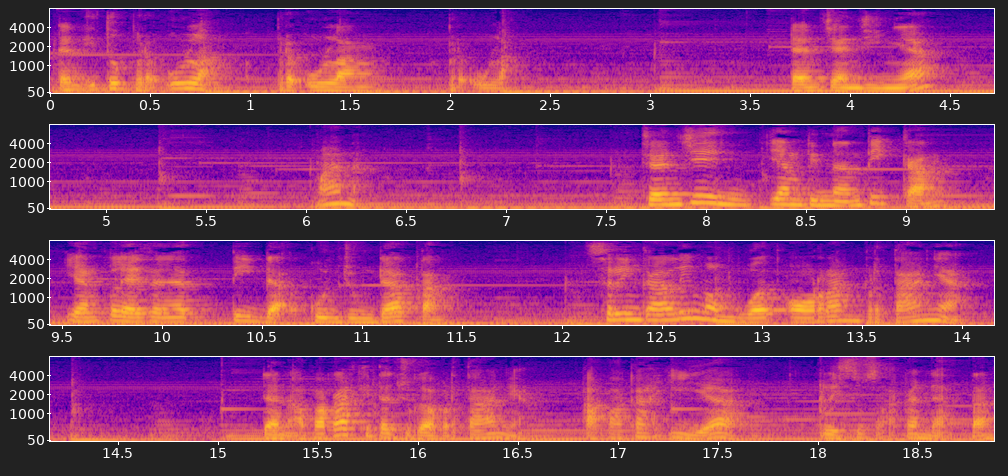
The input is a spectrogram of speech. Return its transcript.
dan itu berulang, berulang, berulang. Dan janjinya mana? Janji yang dinantikan yang kelihatannya tidak kunjung datang sering kali membuat orang bertanya, dan apakah kita juga bertanya, apakah iya Kristus akan datang?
